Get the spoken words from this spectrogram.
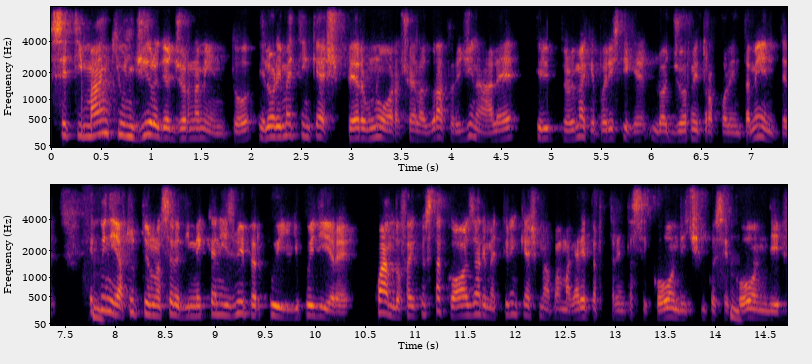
se ti manchi un giro di aggiornamento e lo rimetti in cache per un'ora, cioè la durata originale, il problema è che poi rischi che lo aggiorni troppo lentamente. E mm. quindi ha tutta una serie di meccanismi per cui gli puoi dire quando fai questa cosa rimettilo in cache ma magari per 30 secondi, 5 mm. secondi mm.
